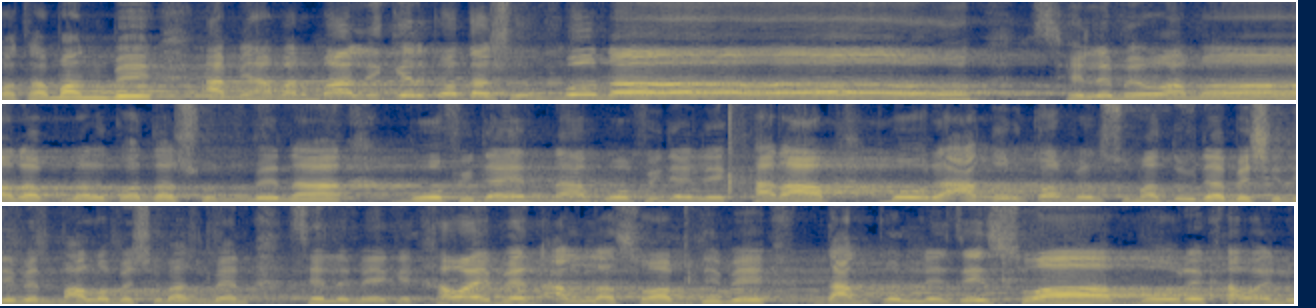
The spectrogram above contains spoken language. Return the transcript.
কথা মানবে, আমি আমার মালিকের কথা শুনব না। ছেলে মেয়েও আমার আপনার কথা শুনবে না। বফি দেন না বফি ডাইলে খারাপ। বউরে আদর করবেন, সুমা দুইটা বেশি দিবেন, ভালো বেশি বাসবেন ছেলে মেয়েকে খাওয়াইবেন, আল্লাহ সোয়াব দিবে। দান করলে যে সোয়াব বউরে খাওয়াইলো,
